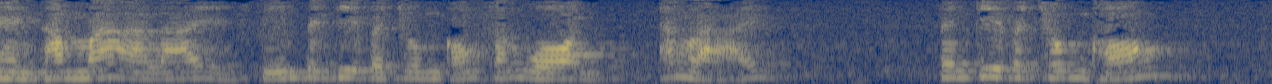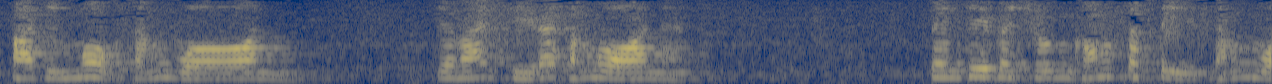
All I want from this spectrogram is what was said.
แห่งธรรมะอะไร ศีลเป็นที่ประชุมของสังวรทั้งหลาย เป็นที่ประชุมของปาติโมกสังวรใช่ไหมศีลสังวรเนี่ยเป็นที่ประชุมของสติสังว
